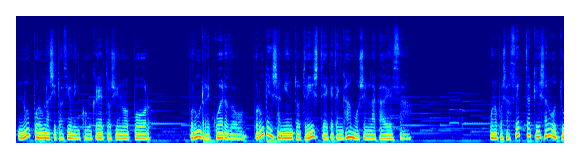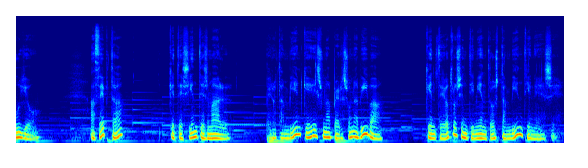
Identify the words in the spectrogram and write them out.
no por una situación en concreto, sino por, por un recuerdo, por un pensamiento triste que tengamos en la cabeza. Bueno, pues acepta que es algo tuyo. Acepta que te sientes mal, pero también que eres una persona viva, que entre otros sentimientos también tiene ese.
